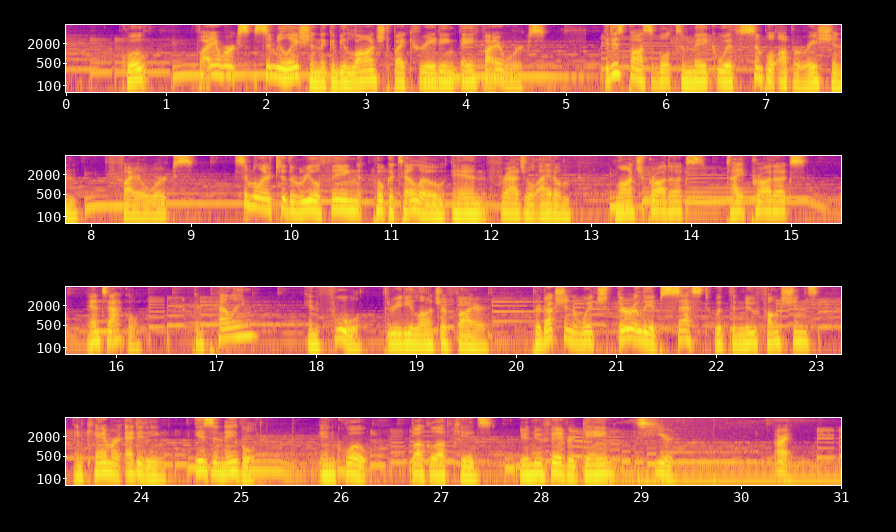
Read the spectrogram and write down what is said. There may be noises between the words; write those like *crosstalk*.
Quote, fireworks simulation that can be launched by creating a fireworks. It is possible to make with simple operation fireworks, similar to the real thing Pocatello and Fragile Item, launch products, type products, and tackle. Compelling and full 3D launch of fire. Production which thoroughly obsessed with the new functions and camera editing is enabled. End quote. Buckle up, kids. Your new favorite game is here. Alright,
